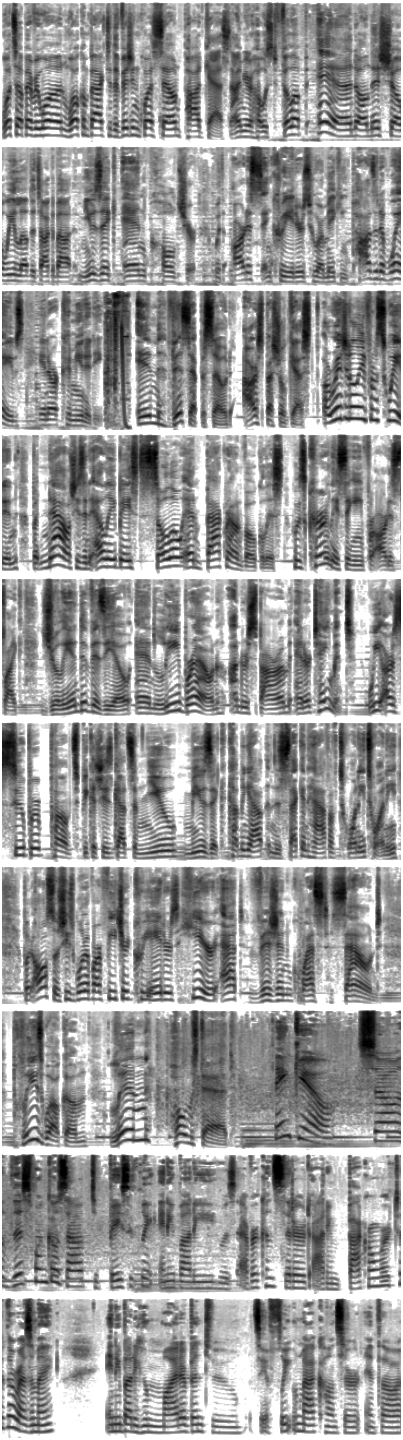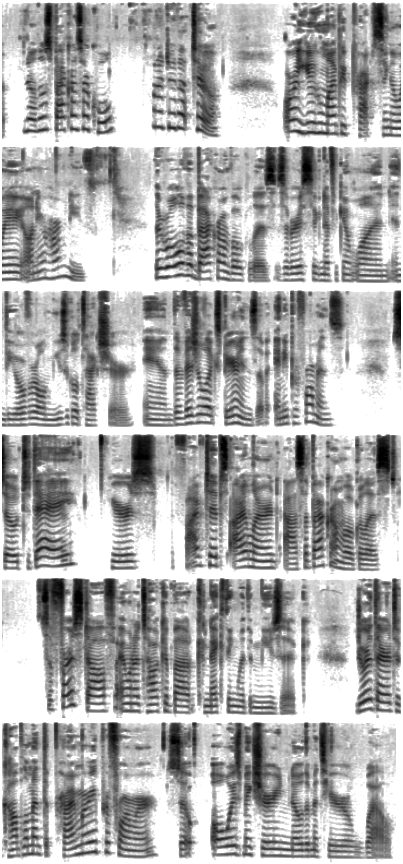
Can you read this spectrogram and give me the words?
What's up, everyone? Welcome back to the Vision Quest Sound podcast. I'm your host, Philip, and on this show, we love to talk about music and culture with artists and creators who are making positive waves in our community. In this episode, our special guest, originally from Sweden, but now she's an LA based solo and background vocalist who's currently singing for artists like Julian DeVizio and Lee Brown under Sparum Entertainment. We are super pumped because she's got some new music coming out in the second half of 2020 but also she's one of our featured creators here at Vision Quest Sound. Please welcome Lynn Homestead. Thank you. So, this one goes out to basically anybody who has ever considered adding background work to their resume, anybody who might have been to, let's say, a Fleetwood Mac concert and thought, you know, those backgrounds are cool. I want to do that too. Or you who might be practicing away on your harmonies. The role of a background vocalist is a very significant one in the overall musical texture and the visual experience of any performance. So today, here's five tips I learned as a background vocalist. So, first off, I want to talk about connecting with the music. You're there to complement the primary performer, so always make sure you know the material well.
